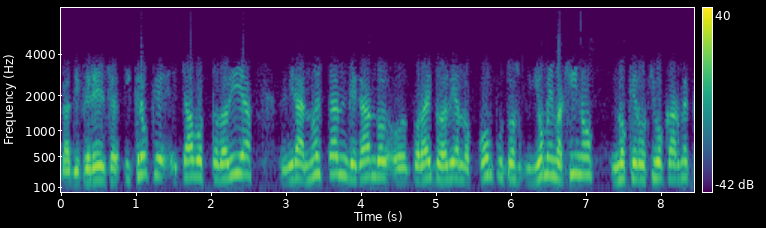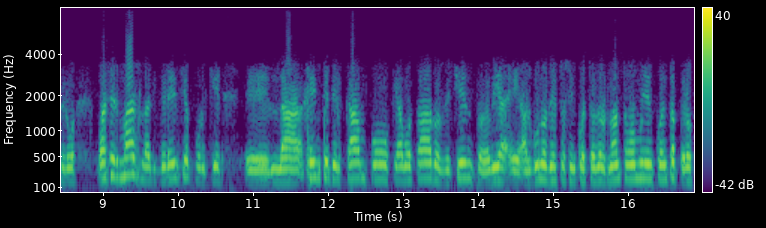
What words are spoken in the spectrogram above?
la diferencia. Y creo que, Chavo, todavía mira, no están llegando por ahí todavía los cómputos. Yo me imagino, no quiero equivocarme, pero va a ser más la diferencia porque eh, la gente del campo que ha votado recién, todavía eh, algunos de estos encuestadores no han tomado muy en cuenta, pero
